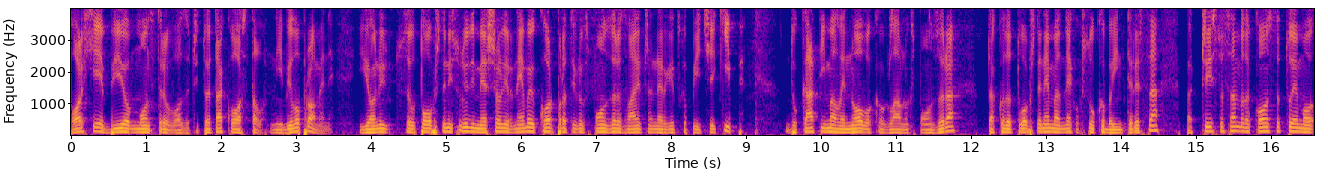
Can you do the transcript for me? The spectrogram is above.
Jorge je bio Monsterov vozač i to je tako ostalo. Nije bilo promene. I oni se u to uopšte nisu ljudi mešali jer nemaju korporativnog sponzora zvanično energetsko piće ekipe. Ducati ima Lenovo kao glavnog sponzora, tako da tu uopšte nema nekog sukoba interesa, pa čisto samo da konstatujemo,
